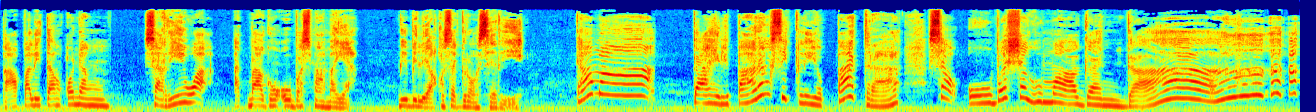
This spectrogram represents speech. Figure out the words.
Papalitan ko ng sariwa at bagong ubas mamaya. Bibili ako sa grocery. Tama! Dahil parang si Cleopatra, sa ubas siya gumaganda.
